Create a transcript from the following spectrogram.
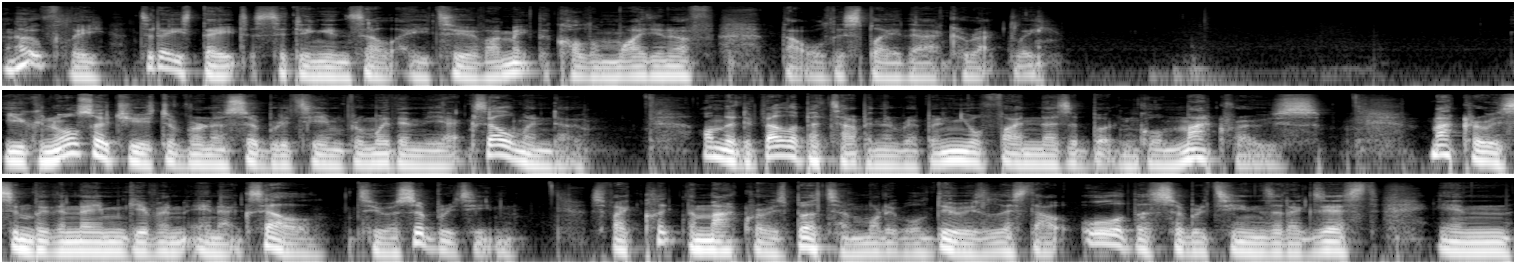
and hopefully today's date sitting in cell A2. If I make the column wide enough, that will display there correctly. You can also choose to run a subroutine from within the Excel window. On the Developer tab in the ribbon, you'll find there's a button called Macros. Macro is simply the name given in Excel to a subroutine. So if I click the Macros button, what it will do is list out all of the subroutines that exist in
